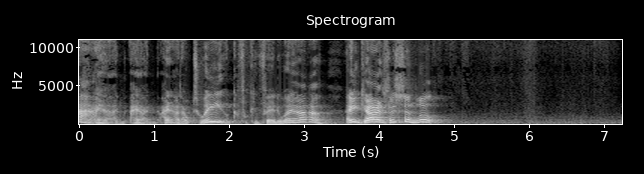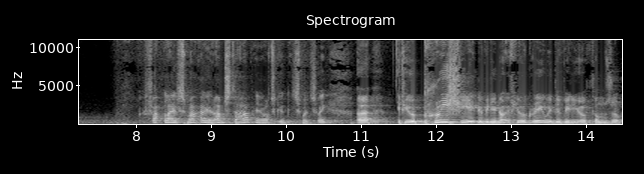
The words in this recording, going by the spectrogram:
I, I, I, I, I had out to eat. I could fucking fade away, aren't I? Hey guys, listen, look. Fat lives matter. I'm starving. You know, to get something to eat. Uh, if you appreciate the video, not if you agree with the video, thumbs up.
